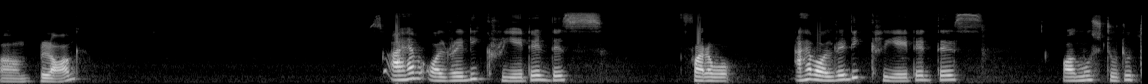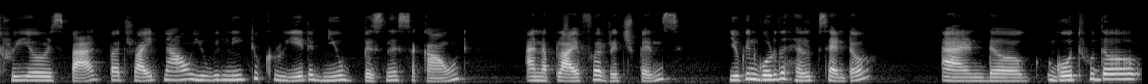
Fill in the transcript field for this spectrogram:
um, blog. So I have already created this for I have already created this almost two to three years back but right now you will need to create a new business account and apply for rich pins you can go to the help center and uh, go through the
